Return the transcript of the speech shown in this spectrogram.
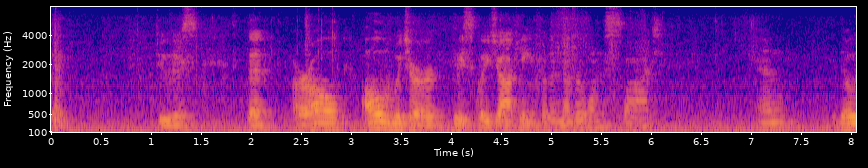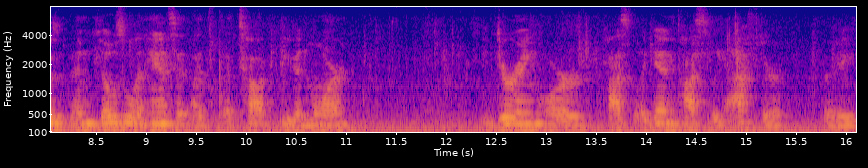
that do this, that are all, all of which are basically jockeying for the number one spot. And those, and those will enhance a, a, a talk even more during or possibly, again, possibly after, but a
